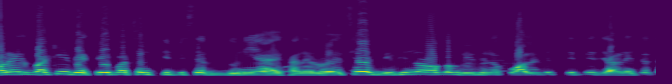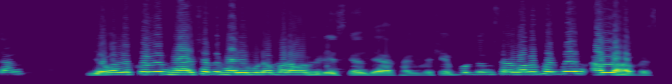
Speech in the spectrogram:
অনেক বাকি, দেখতেই পাচ্ছেন থ্রি পিসের দুনিয়া এখানে রয়েছে। বিভিন্ন রকম, বিভিন্ন কোয়ালিটির থ্রি পিস যারা নিতে চান, যোগাযোগ করবেন। ভাইয়ের সাথে ভ্যারি নাম্বার আমার ভিডিও স্ক্যান দেওয়া থাকবে। সেই পর্যন্ত সবাই ভালো থাকবেন। আল্লাহ হাফেজ।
